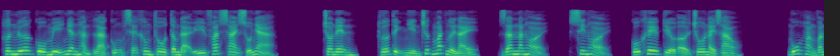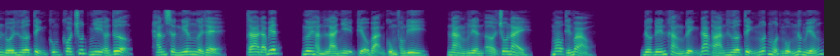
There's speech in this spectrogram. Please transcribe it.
Hơn nữa cô Mỹ nhân hẳn là cũng sẽ không thô tâm đại ý phát sai số nhà. Cho nên, hứa tịnh nhìn trước mắt người này, gian nan hỏi, xin hỏi, cố khê kiều ở chỗ này sao? Ngũ Hoàng Văn đối hứa tịnh cũng có chút nhi ấn tượng, hắn sườn nghiêng người thể, ta đã biết, ngươi hẳn là nhị kiểu bạn cùng phòng đi, nàng liền ở chỗ này, mau tiến vào. Được đến khẳng định đáp án hứa tịnh nuốt một ngụm nước miếng,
